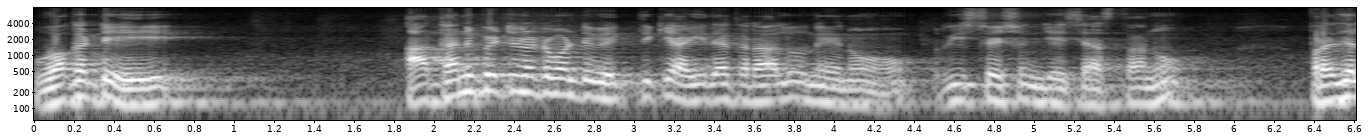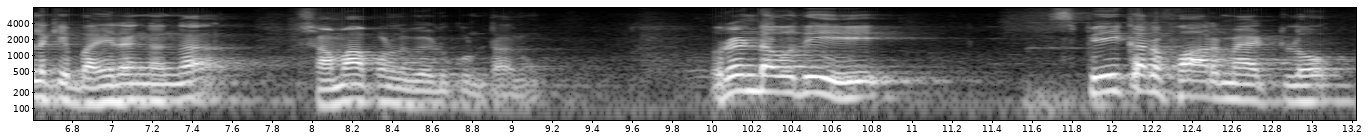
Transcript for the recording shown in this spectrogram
ఒకటి ఆ కనిపెట్టినటువంటి వ్యక్తికి ఐదు ఎకరాలు నేను రిజిస్ట్రేషన్ చేసేస్తాను. ప్రజలకి బహిరంగంగా క్షమాపణలు వేడుకుంటాను. రెండవది స్పీకర్ ఫార్మాట్లో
